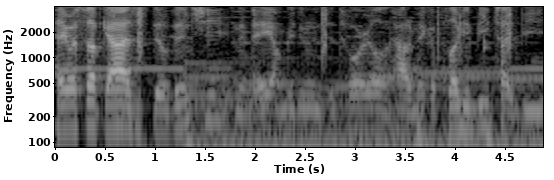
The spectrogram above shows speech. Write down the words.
Hey, what's up guys? It's Dylvinci, and today I'm gonna be doing a tutorial on how to make a pluggnb type beat.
